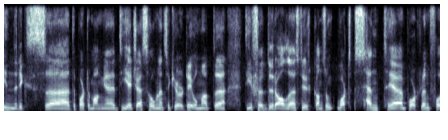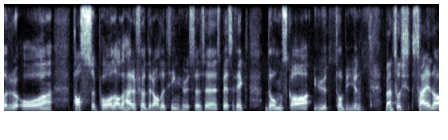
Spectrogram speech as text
Innenriksdepartementet, DHS, Homeland Security, om at de føderale styrkene som ble sendt til Portland for å passe på da det her føderale tinghuset spesifikt, de skal ut av byen. Men så sier da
